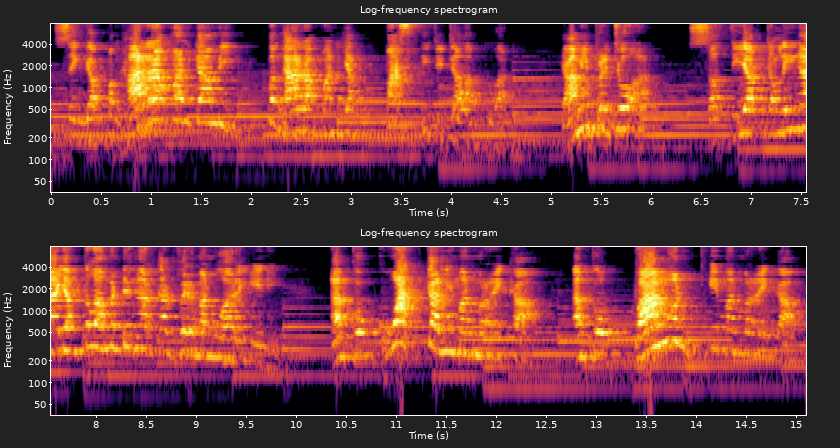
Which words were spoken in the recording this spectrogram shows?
sehingga pengharapan kami pengharapan yang pasti di dalam Tuhan. Kami berdoa setiap telinga yang telah mendengarkan firman hari ini, Engkau kuatkan iman mereka, Engkau bangun iman mereka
